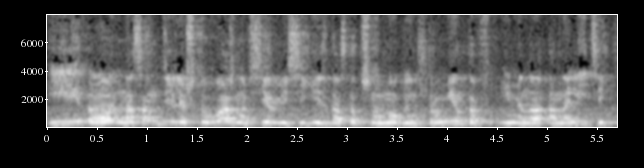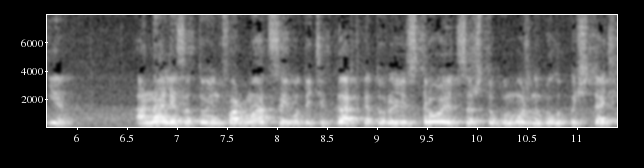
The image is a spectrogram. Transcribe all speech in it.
и э, на самом деле, что важно, в сервисе есть достаточно много инструментов именно аналитики, анализа той информации, вот этих карт, которые строятся, чтобы можно было посчитать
